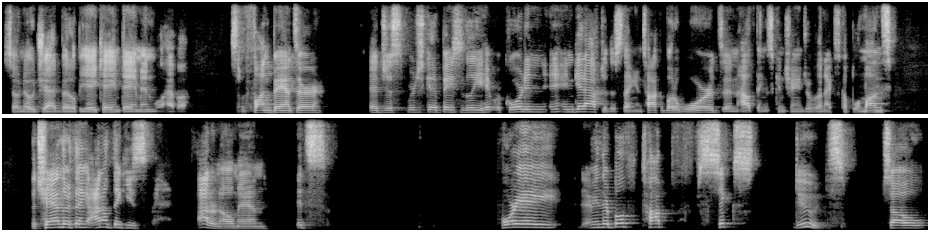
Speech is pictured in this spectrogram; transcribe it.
So no Jed, but it'll be AK and Damon. We'll have a some fun banter and just we're just gonna basically hit record and, and get after this thing and talk about awards and how things can change over the next couple of months. The Chandler thing, I don't think he's I don't know, man. It's Poirier, I mean, they're both top six dudes. So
